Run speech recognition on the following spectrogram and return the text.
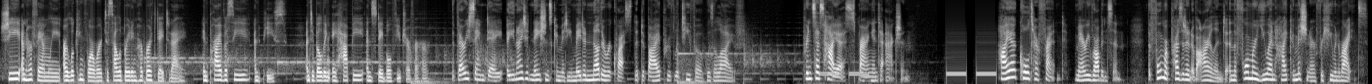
she and her family are looking forward to celebrating her birthday today in privacy and peace, and to building a happy and stable future for her. The very same day, a United Nations committee made another request that Dubai prove Latifa was alive. Princess Haya sprang into action. Haya called her friend, Mary Robinson, the former President of Ireland and the former UN High Commissioner for Human Rights.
